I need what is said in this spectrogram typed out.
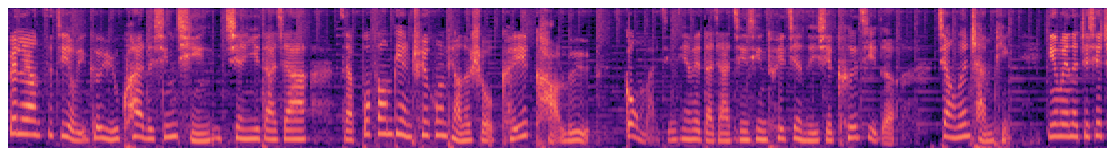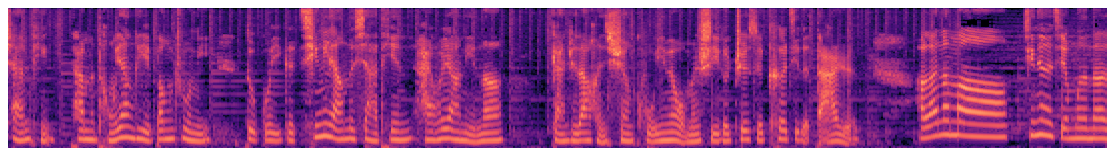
为了让自己有一个愉快的心情，建议大家在不方便吹空调的时候，可以考虑购买今天为大家精心推荐的一些科技的降温产品，因为呢，这些产品它们同样可以帮助你度过一个清凉的夏天，还会让你呢。感觉到很炫酷，因为我们是一个追随科技的达人。好了，那么今天的节目呢，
